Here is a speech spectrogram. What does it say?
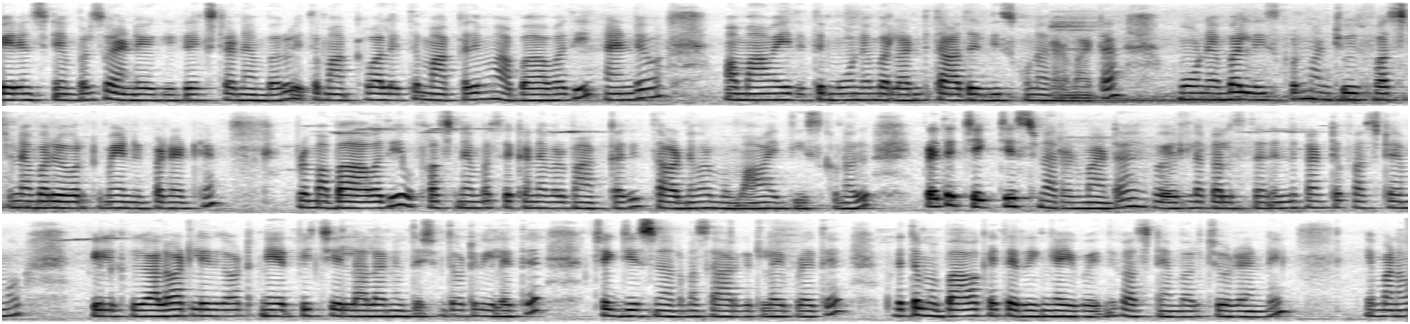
parents numbers and extra number. అయితే మా అక్క వాళ్ళైతే మా అక్కది మా బావది అండ్ మా మామయ్యది అయితే మూడు నెంబర్లు. అంటే తాతది తీసుకున్నారనమాట మూడు నెంబర్లు తీసుకొని మనం చూసి ఫస్ట్ నెంబర్ ఎవరికి మెయిన్ ఇంపార్టెంట్ ఇప్పుడు మా బావది ఫస్ట్ నెంబర్ సెకండ్ నెంబర్ మా అక్కది థర్డ్ నెంబర్ మా మామయ్య తీసుకున్నారు. ఇప్పుడైతే చెక్ చేస్తున్నారు అనమాట ఎట్లా కలుస్తుంది? ఎందుకంటే ఫస్ట్ టైం వీళ్ళకి అలవాట్లేదు కాబట్టి నేర్పించి వెళ్ళాలనే ఉద్దేశంతో వీళ్ళైతే చెక్ చేస్తున్నారు మా సార్ గిట్లా ఇప్పుడైతే. ఇప్పుడైతే మా బావకైతే రింగ్ అయిపోయింది ఫస్ట్ నెంబర్ చూడండి. మనం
